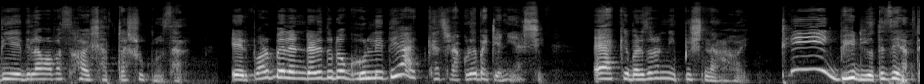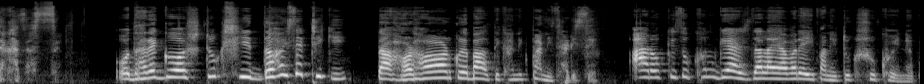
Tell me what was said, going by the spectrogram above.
দিয়ে দিলাম আবার ছয় সাতটা শুকনো ঝাল। এরপর ব্লেন্ডারে দুটো ঘুরলি দিয়ে আট খাচড়া করে বেটে নিয়ে আসি। একেবারে যেন নিপিস না হয়। ঠিক ভিডিওতে যেরাম দেখা যাচ্ছে। ওধারে গোষ্ঠটুক সিদ্ধ হয়েছে ঠিকই, তা হড়হড় করে বালতি খানিক পানি ছাড়িছে। আরও কিছুক্ষণ গ্যাস জ্বালায় আবার এই পানিটুক শুকোই নেব।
